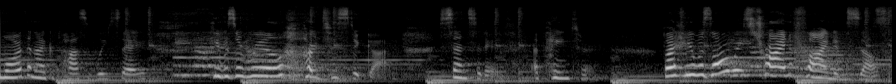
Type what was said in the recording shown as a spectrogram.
More than I could possibly say. He was a real artistic guy, sensitive, a painter. But he was always trying to find himself.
